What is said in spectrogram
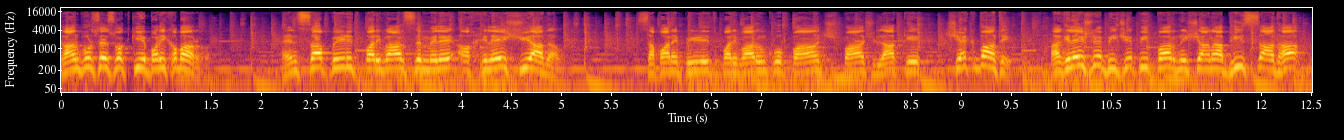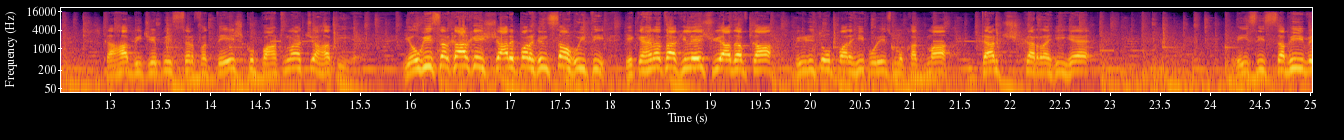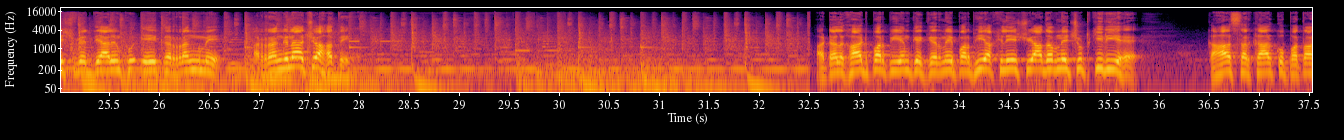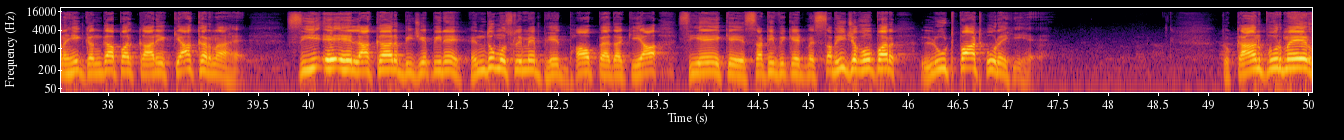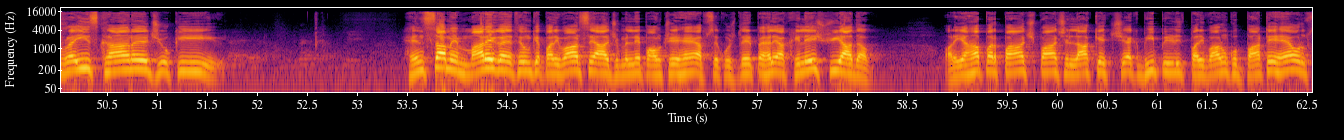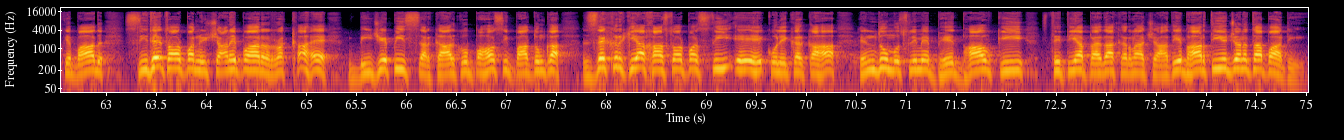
कानपुर से इस वक्त की बड़ी खबर। हिंसा पीड़ित परिवार से मिले अखिलेश यादव। सपा ने पीड़ित परिवारों को पाँच पाँच लाख के चेक बांटे। अखिलेश ने बीजेपी पर निशाना भी साधा। कहा, बीजेपी सिर्फ़ देश को बांटना चाहती है। योगी सरकार के इशारे पर हिंसा हुई थी। यह कहना था अखिलेश यादव का, पीड़ितों पर ही पुलिस मुकदमा दर्ज कर रही है। बीसी सभी विश्वविद्यालयों को एक रंग में रंगना चाहते हैं। अटल घाट पर पीएम के गिरने पर भी अखिलेश यादव ने चुटकी ली है। कहा, सरकार को पता नहीं गंगा पर कार्य क्या करना है। सीएए लाकर बीजेपी ने हिंदू मुस्लिम में भेदभाव पैदा किया। सीएए के सर्टिफिकेट में सभी जगहों पर लूटपाट हो रही है। तो कानपुर में रईस खान, जो कि हिंसा में मारे गए थे, उनके परिवार से आज मिलने पहुँचे हैं। अब से कुछ देर पहले अखिलेश यादव और यहाँ पर पाँच पाँच लाख के चेक भी पीड़ित परिवारों को बांटे हैं और उसके बाद सीधे तौर पर निशाने पर रखा है। बीजेपी सरकार को बहुत सी बातों का ज़िक्र किया, खासतौर पर सीएए को लेकर कहा, हिंदू मुस्लिम में भेदभाव की स्थितियाँ पैदा करना चाहती है भारतीय जनता पार्टी।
